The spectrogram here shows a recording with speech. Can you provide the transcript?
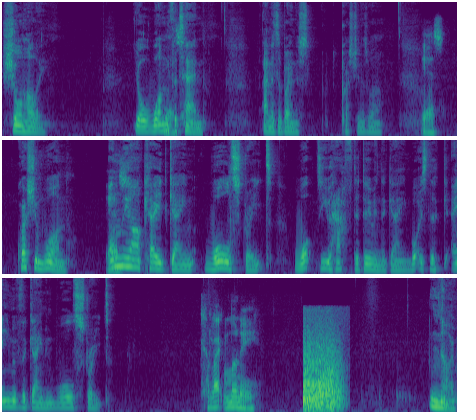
Sean Holly, you're one for ten, and there's a bonus question as well. Yes. Question one: Yes. On the arcade game Wall Street, what do you have to do in the game? What is the aim of the game in Wall Street? Collect money. No,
